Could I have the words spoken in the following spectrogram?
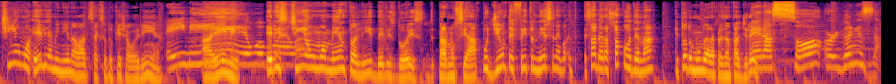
tinha uma. Ele e a menina lá do Sex Education, a loirinha. Amy! A Amy, Eles ela. tinham um momento ali deles dois pra anunciar. Podiam ter feito nesse negócio. Sabe, era só coordenar que todo mundo era apresentado direito. Era só organizar.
